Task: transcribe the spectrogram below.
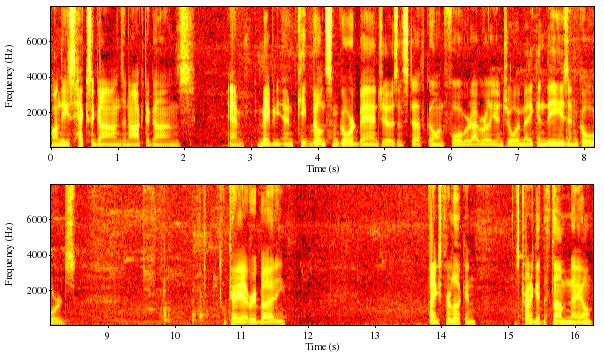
on these hexagons and octagons and maybe and keep building some gourd banjos and stuff going forward. I really enjoy making these and gourds. Okay everybody. Thanks for looking. Let's try to get the thumbnail.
